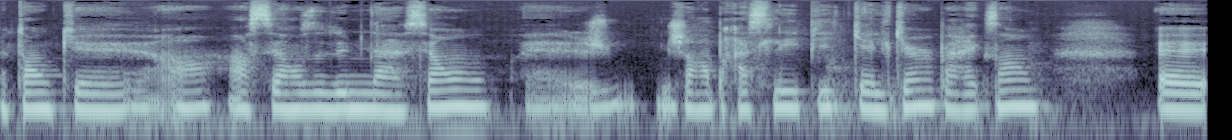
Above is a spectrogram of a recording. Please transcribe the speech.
mettons que en, séance de domination, euh, j'embrasse les pieds de quelqu'un, par exemple, euh,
